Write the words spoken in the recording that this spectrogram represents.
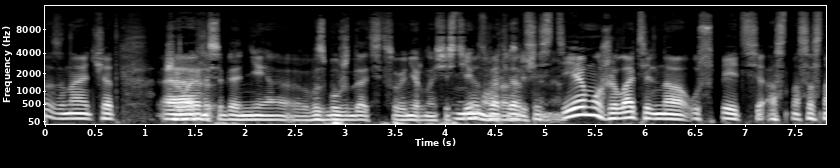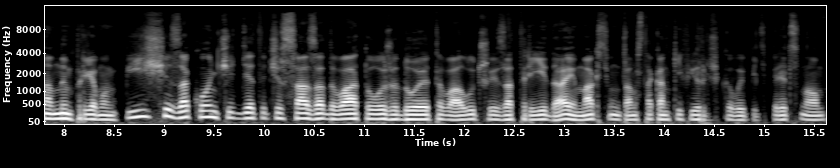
да, значит... Желательно э, себя не возбуждать свою нервную систему. Не нервную систему, желательно успеть ос- с основным приемом пищи закончить где-то часа за два тоже до этого, а лучше и за три, да, и максимум там стакан кефирчика выпить перед сном.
